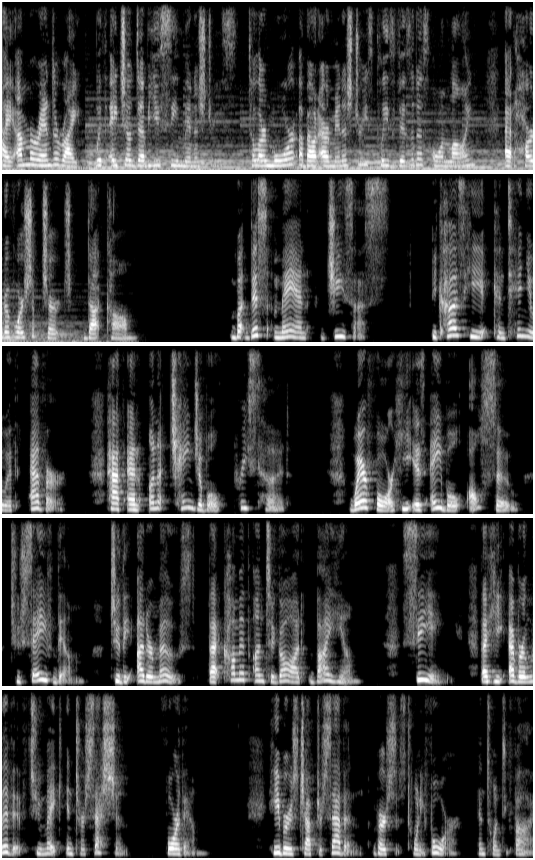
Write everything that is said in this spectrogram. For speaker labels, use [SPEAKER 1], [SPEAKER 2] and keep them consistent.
[SPEAKER 1] Hi, I'm Miranda Wright with HOWC Ministries. To learn more about our ministries, please visit us online at heartofworshipchurch.com.
[SPEAKER 2] But this man, Jesus, because he continueth ever, hath an unchangeable priesthood. Wherefore he is able also to save them to the uttermost that cometh unto God by him, seeing that he ever liveth to make intercession for them. Hebrews chapter 7, verses 24 and 25.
